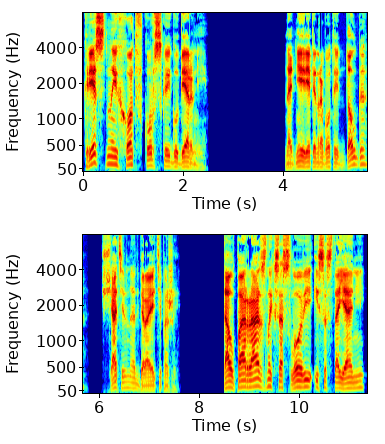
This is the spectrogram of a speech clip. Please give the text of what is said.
«Крестный ход в Курской губернии». Над ней Репин работает долго, тщательно отбирая типажи. Толпа разных сословий и состояний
